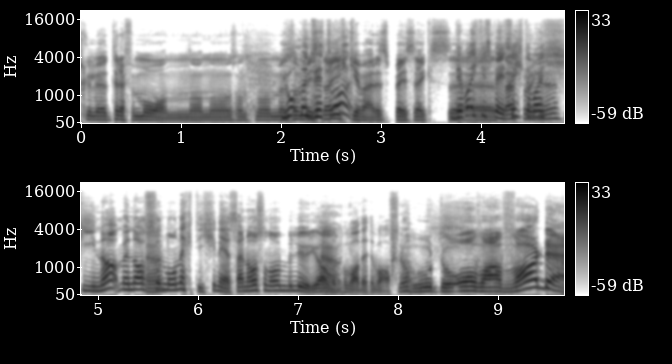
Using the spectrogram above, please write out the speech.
skulle treffe månen og noe sånt noe, men Jo, som men viste hva? ikke være SpaceX. Det var ikke eh, SpaceX, der, det var ikke Kina. Men altså, Ja. nå nekter kineserne nå, så nå lurer jo alle Ja, på hva dette var for noe. Og hva var det?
